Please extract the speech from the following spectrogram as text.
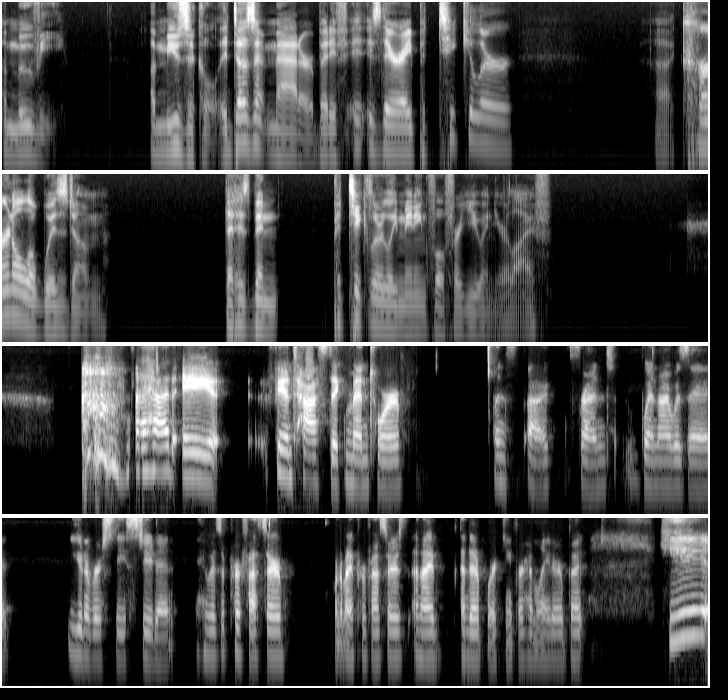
a movie a musical. It doesn't matter but if is there a particular uh, kernel of wisdom that has been particularly meaningful for you in your life? I had a fantastic mentor and uh, friend when I was a university student who was a professor, one of my professors, and I ended up working for him later. But he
